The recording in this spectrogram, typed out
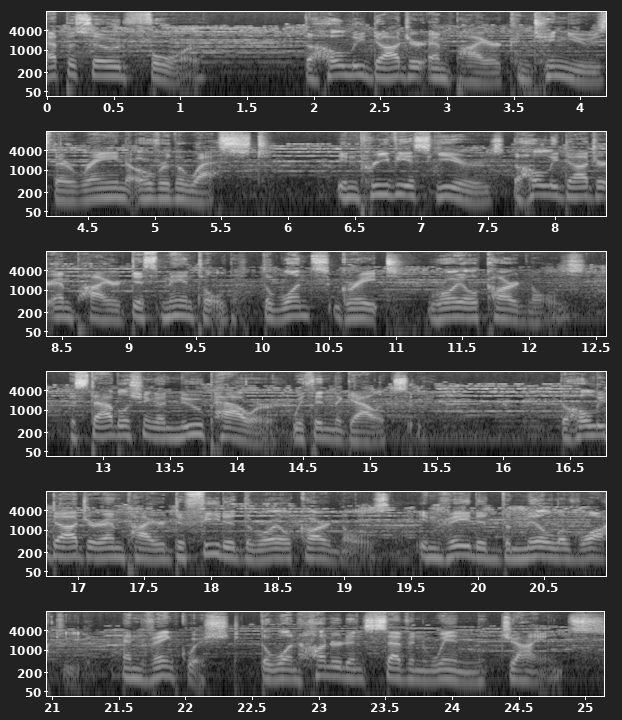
Episode 4 the Holy Dodger Empire continues their reign over the West. In previous years, the Holy Dodger Empire dismantled the once great Royal Cardinals, establishing a new power within the galaxy. The Holy Dodger Empire defeated the Royal Cardinals, invaded the Mill of Waukee, and vanquished the 107 win Giants.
